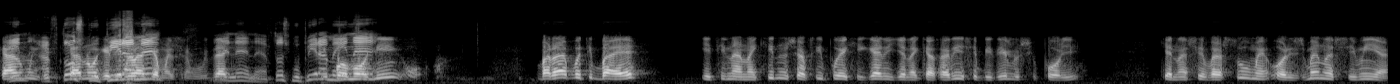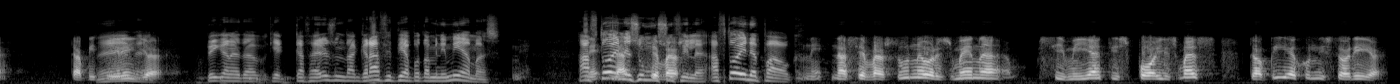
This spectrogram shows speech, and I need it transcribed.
Κάνουμε, Είναι και- αυτός κάνουμε που και την πήραμε. πλάκα μας. Ναι, εντάξει. ναι, ναι. Αυτός που πήραμε Υπομονή. είναι. Μπράβο την ΠαΕ για την ανακοίνωση αυτή που έχει κάνει για να καθαρίσει επιτέλους η πόλη και να σεβαστούμε ορισμένα σημεία, τα πιτηρίγια. Βέβαια. Πήγανε τα... και καθαρίζουν τα γκράφιτι από τα μνημεία μας. Αυτό Ναι, είναι να ζουμούσου, σεβασ- φίλε. Αυτό είναι ΠΑΟΚ. Ναι, να σεβαστούν ορισμένα σημεία της πόλης μας τα οποία έχουν ιστορία.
